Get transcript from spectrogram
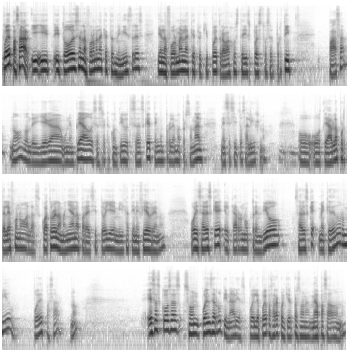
Puede pasar y, y, y, todo es en la forma en la que te administres y en la forma en la que tu equipo de trabajo esté dispuesto a hacer por ti. Pasa, ¿no? Donde llega un empleado y se acerca contigo y te dice, ¿sabes qué? Tengo un problema personal, necesito salir, ¿no? o, o, te habla por teléfono a las 4 de la mañana para decirte, oye, mi hija tiene fiebre, ¿no? Oye, ¿sabes qué? El carro no prendió, ¿sabes qué? Me quedé dormido, puede pasar, ¿no? Esas cosas son, pueden ser rutinarias, pues le puede pasar a cualquier persona, me ha pasado, ¿no?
